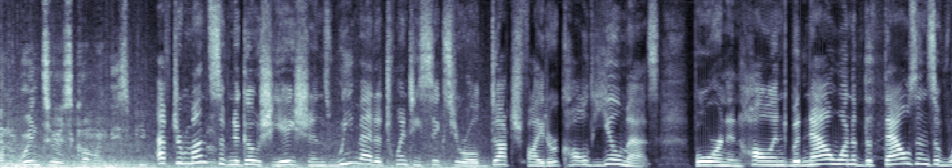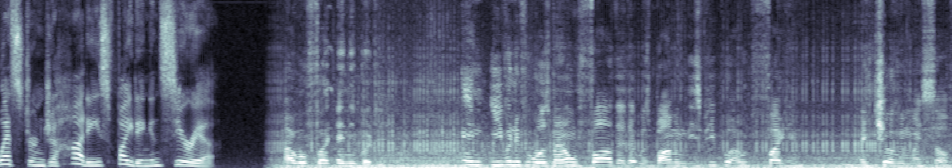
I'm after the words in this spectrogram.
And winter is coming. These people. After months of negotiations, we met a 26 year old Dutch fighter called Yilmaz, born in Holland, but now one of the thousands of Western jihadis fighting in Syria. I will fight anybody. And even if it was my own father that was bombing these people, I would fight him and kill him myself.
